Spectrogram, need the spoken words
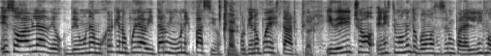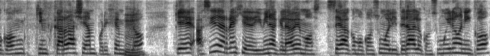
Eso habla de, de una mujer que no puede habitar ningún espacio, Claro. porque no puede estar. Claro. Y de hecho, en este momento podemos hacer un paralelismo con Kim Kardashian, por ejemplo. Que así de regia y de divina que la vemos, sea como consumo literal o consumo irónico,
